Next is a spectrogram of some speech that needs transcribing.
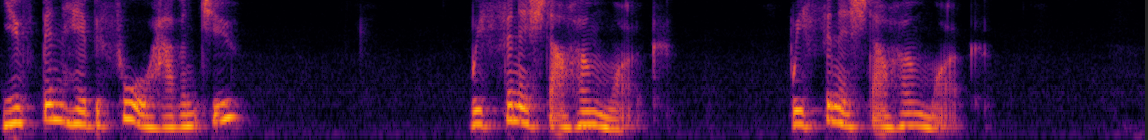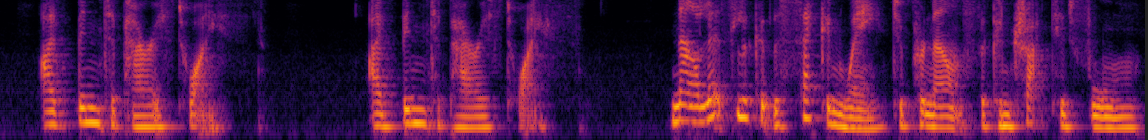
You've been here before, haven't you? We've finished our homework. We've finished our homework. I've been to Paris twice. I've been to Paris twice. Now let's look at the second way to pronounce the contracted form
